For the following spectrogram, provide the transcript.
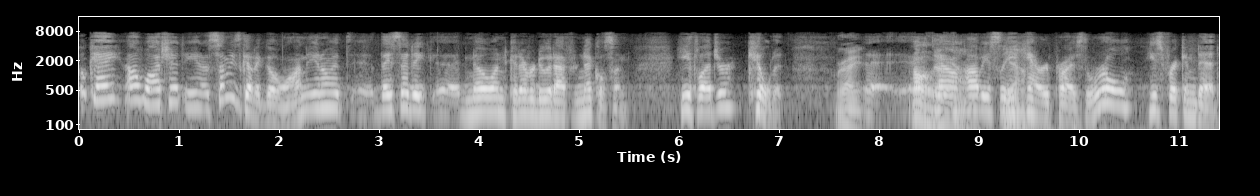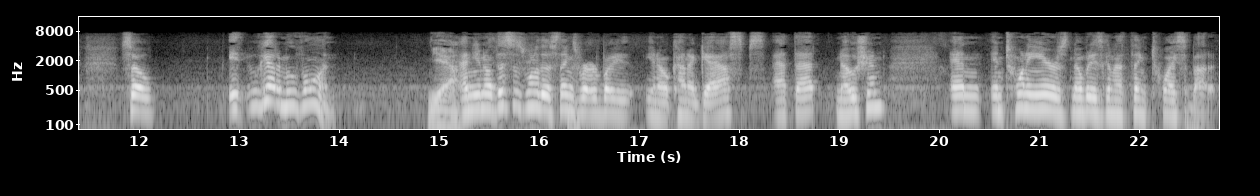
okay, I'll watch it. You know, somebody's got to go on. You know, it, they said he, uh, no one could ever do it after Nicholson. Heath Ledger killed it. Right. Oh, now, yeah. obviously, Yeah. he can't reprise the role. He's freaking dead. So it, we got to move on. Yeah. And you know, this is one of those things where everybody, you know, kind of gasps at that notion. And in 20 years, nobody's going to think twice about it.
